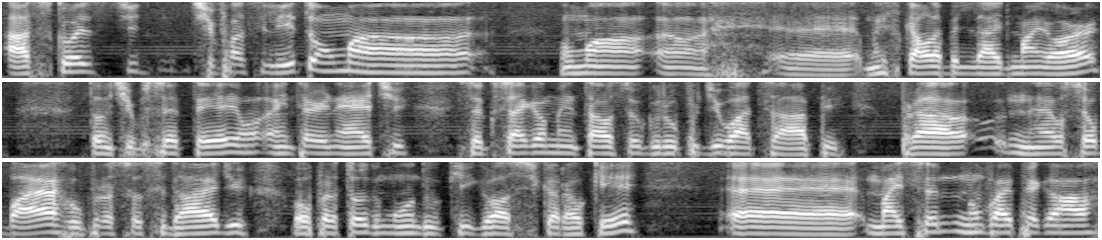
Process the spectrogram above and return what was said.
as coisas te, te, facilitam uma, uma, uh, é, uma escalabilidade maior, então, tipo, você ter a internet, você consegue aumentar o seu grupo de WhatsApp para né, o seu bairro, para a sua cidade, ou para todo mundo que gosta de karaokê, é, mas você não vai pegar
